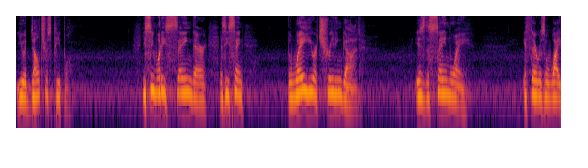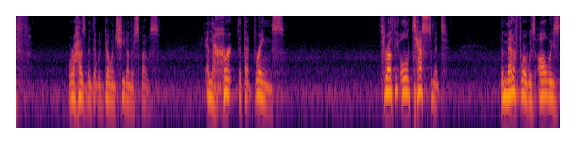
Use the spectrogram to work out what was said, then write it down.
You adulterous people. You see, what he's saying there is he's saying, The way you are treating God is the same way if there was a wife or a husband that would go and cheat on their spouse and the hurt that that brings. Throughout the Old Testament, the metaphor was always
